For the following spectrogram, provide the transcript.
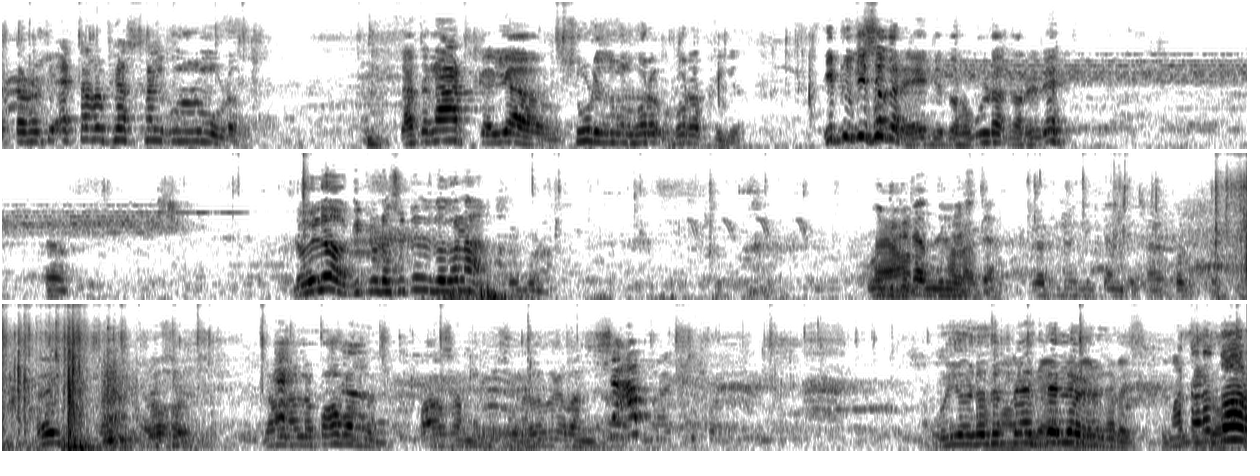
একটা একটা খালি কোনো মোড়। যাতে না আটকা ইয়া ছুটে যেমন ঘোরার থেকে। একটু দিছে করে? এই যে তো উল্টা করে রে। লইল গিটুটা ছুটে দিত না। হয়ে। মাথাটা ধর।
